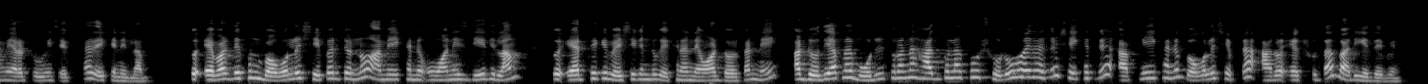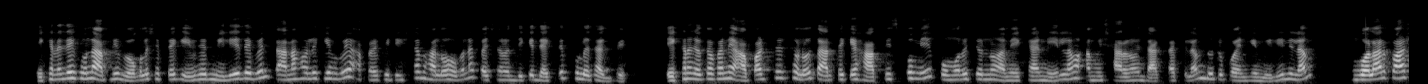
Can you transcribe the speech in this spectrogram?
আমি আরও টু ইঞ্চ এক্সট্রা রেখে নিলাম। তো এবার দেখুন বগলের শেপের জন্য আমি এখানে ওয়ান ইঞ্চ দিয়ে দিলাম। তো এর থেকে বেশি কিন্তু এখানে নেওয়ার দরকার নেই। আর যদি আপনার বডির তুলনায় হাতগুলা খুব সরু হয়ে থাকে, সেই ক্ষেত্রে আপনি এখানে বগলের শেপটা আরও এক সুতা বাড়িয়ে দেবেন। এখানে দেখুন, আপনি বগলের শেপটাকে এইভাবে মিলিয়ে দেবেন, তা না হলে কি হবে? আপনার ফিটিংসটা ভালো হবে না, পেছনের দিকে দেখতে ফুলে থাকবে। এখানে যতখানি আপার চেস্ট হলো, তার থেকে হাফ পিস কমিয়ে কোমরের জন্য আমি এখানে নিলাম। আমি সারানোর দাগটা পেলাম, দুটো পয়েন্টকে মিলিয়ে নিলাম। গলার পাশ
